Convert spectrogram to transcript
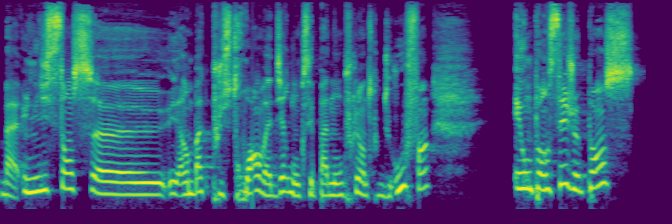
bah, une licence, euh, un bac plus 3, on va dire, donc c'est pas non plus un truc de ouf. hein. Et on pensait, je pense,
